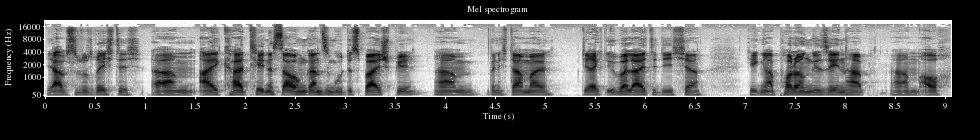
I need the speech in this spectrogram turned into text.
Ja, absolut richtig. Ähm, AEK Athen ist da auch ein ganz ein gutes Beispiel. Ähm, wenn ich da mal direkt überleite, die ich ja gegen Apollon gesehen habe, ähm, auch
